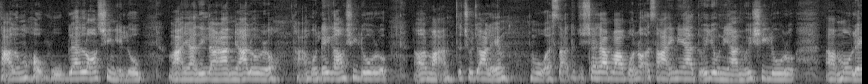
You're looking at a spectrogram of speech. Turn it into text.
စားလို့မဟုတ်ဘူး blood loss ရှိနေလို့မာရသေးလာတာများလို့တော့ဒါမှမဟုတ်လေကောင်းရှိလို့တော့နောက်မှတချို့ကြလဲဟိုအစာတခြားခြားပါပေါ့နော်အစာအိမ်တွေကသွေးယုံနေတာမျိုးရှိလို့တော့အမို့လဲ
